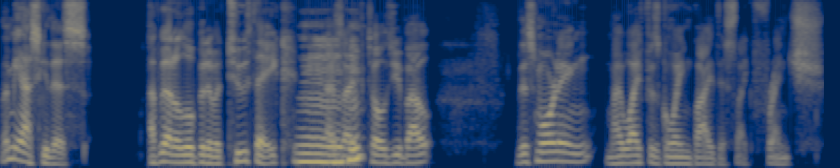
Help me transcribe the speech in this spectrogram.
Let me ask you this. I've got a little bit of a toothache, as Mhm. I've told you about. This morning, my wife was going by this like French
